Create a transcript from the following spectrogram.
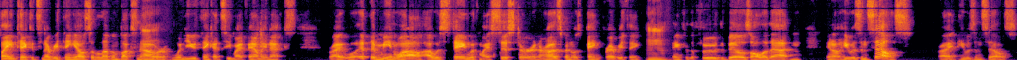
plane tickets, and everything else at 11 bucks an hour? Mm. When do you think I'd see my family next? Right. Well, at the meanwhile, I was staying with my sister, and her husband was paying for everything, mm. paying for the food, the bills, all of that, and you know he was in sales. Right. He was in sales.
